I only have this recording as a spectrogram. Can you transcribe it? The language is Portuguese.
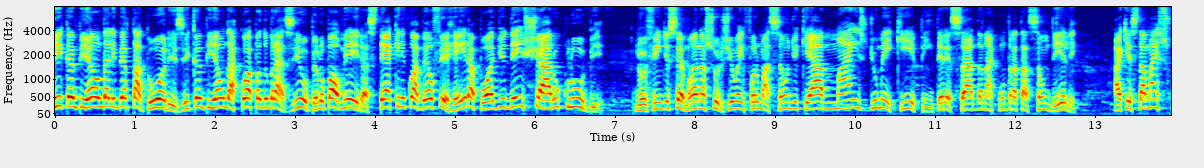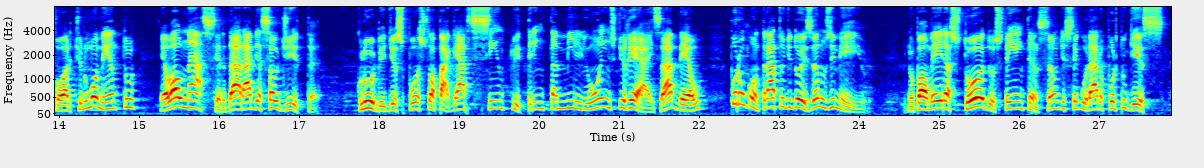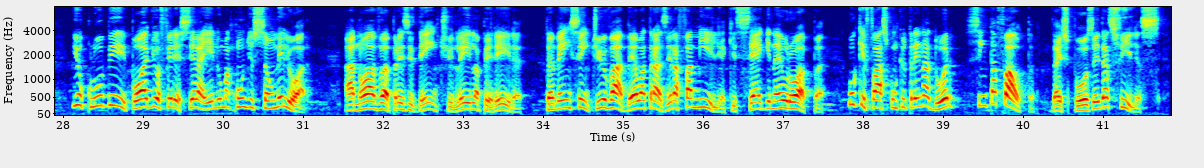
Bicampeão da Libertadores e campeão da Copa do Brasil pelo Palmeiras, técnico Abel Ferreira pode deixar o clube. No fim de semana surgiu a informação de que há mais de uma equipe interessada na contratação dele. A que está mais forte no momento é o Al Nasser, da Arábia Saudita. Clube disposto a pagar 130 milhões de reais a Abel por um contrato de dois anos e meio. No Palmeiras, todos têm a intenção de segurar o português e o clube pode oferecer a ele uma condição melhor. A nova presidente, Leila Pereira, também incentiva Abel a trazer a família, que segue na Europa, o que faz com que o treinador sinta falta da esposa e das filhas.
